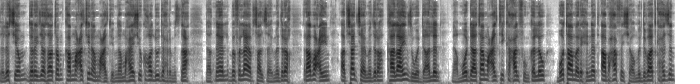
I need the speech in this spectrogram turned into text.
ሰለስትኦም ደረጃታቶም ካብ መዓልቲ ናብ መዓልቲ እናመሓየሹ ክኸዱ ድሕሪ ምጽናሕ ናትናኤል ብፍላይ ኣብ ሳልሳይ መድረኽ ራብዓይን ኣብ ሻድሻይ መድረኽ ካልኣይን ዝወድኣለን ናብ መወዳእታ መዓልቲ ክሓልፉ እንከለው ቦታ መሪሕነት ኣብ ሓፈሻዊ ምድባት ክሕዝን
